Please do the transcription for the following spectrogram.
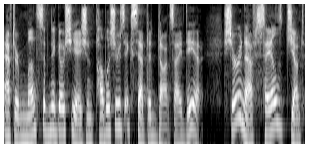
After months of negotiation, publishers accepted Daunt's idea. Sure enough, sales jumped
